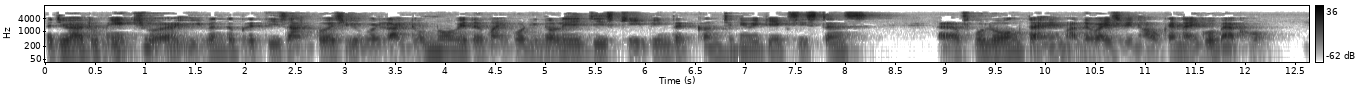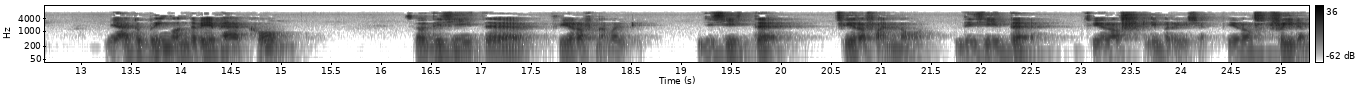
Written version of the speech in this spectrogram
But you have to make sure even the breath is unperceivable. I don't know whether my body knowledge is keeping the continuity existence uh, for a long time. Otherwise, when, how can I go back home? We have to bring on the way back home. So this is the fear of novelty. This is the fear of unknown. This is the fear of liberation, fear of freedom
